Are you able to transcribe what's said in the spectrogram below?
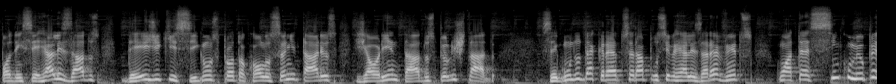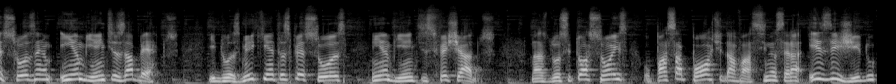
podem ser realizados desde que sigam os protocolos sanitários já orientados pelo Estado. Segundo o decreto, será possível realizar eventos com até 5 mil pessoas em ambientes abertos e 2.500 pessoas em ambientes fechados. Nas duas situações, o passaporte da vacina será exigido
